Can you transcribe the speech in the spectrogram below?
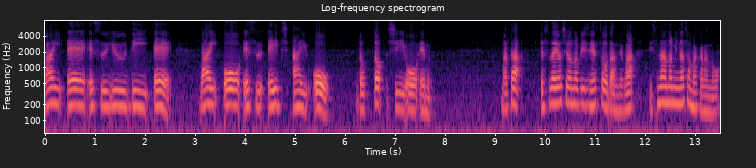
yasudayoshio.com また安田義雄のビジネス相談ではリスナーの皆様からの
